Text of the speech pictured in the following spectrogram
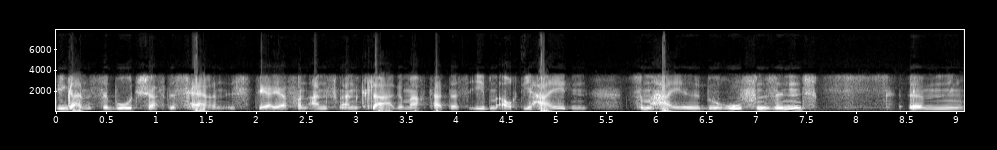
die ganze Botschaft des Herrn ist, der ja von Anfang an klar gemacht hat, dass eben auch die Heiden zum Heil berufen sind. Ähm,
